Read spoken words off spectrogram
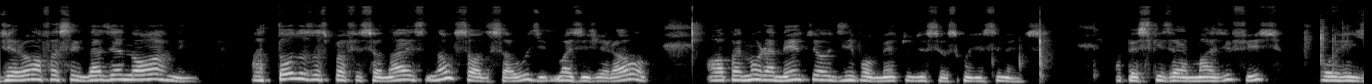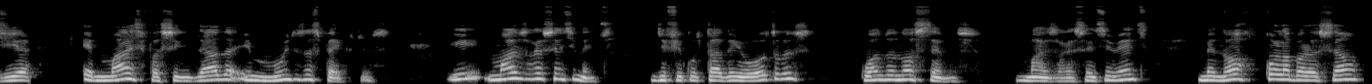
gerou uma facilidade enorme a todos os profissionais, não só de saúde, mas em geral, ao aprimoramento e ao desenvolvimento de seus conhecimentos. A pesquisa era mais difícil, hoje em dia é mais facilitada em muitos aspectos. E, mais recentemente, dificultada em outros, quando nós temos mais recentemente, menor colaboração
